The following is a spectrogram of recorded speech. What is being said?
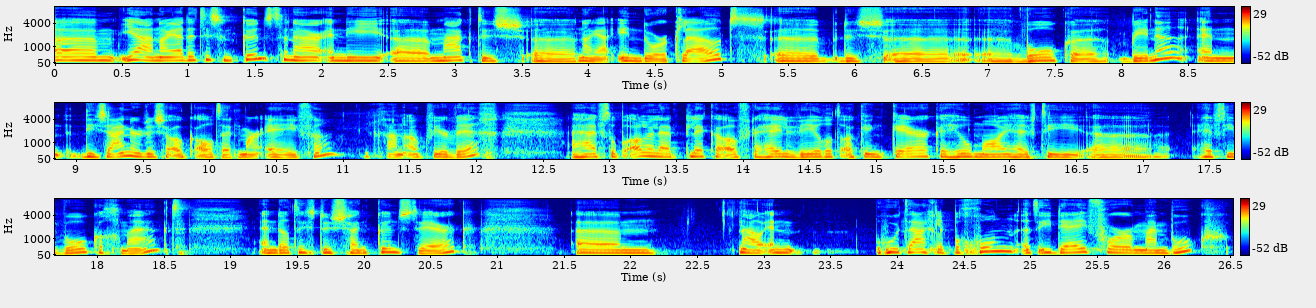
Um, ja, nou ja, dit is een kunstenaar en die uh, maakt dus uh, nou ja, indoor clouds. Uh, dus wolken binnen. En die zijn er dus ook altijd maar even. Die gaan ook weer weg. Hij heeft op allerlei plekken over de hele wereld, ook in kerken, heel mooi, heeft hij, heeft hij wolken gemaakt. En dat is dus zijn kunstwerk. Um, nou, en hoe het eigenlijk begon, het idee voor mijn boek,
